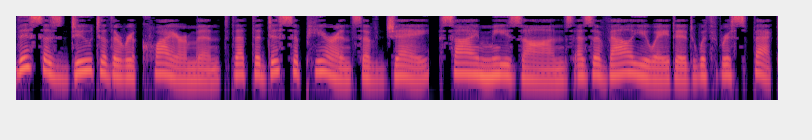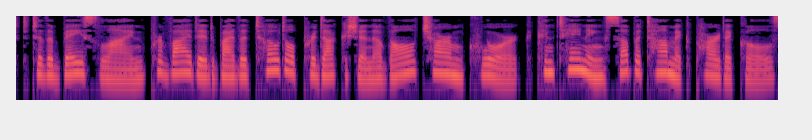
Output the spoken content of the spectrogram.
This is due to the requirement that the disappearance of J, psi mesons is evaluated with respect to the baseline provided by the total production of all charm quark containing subatomic particles,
